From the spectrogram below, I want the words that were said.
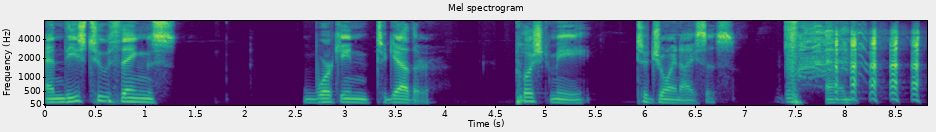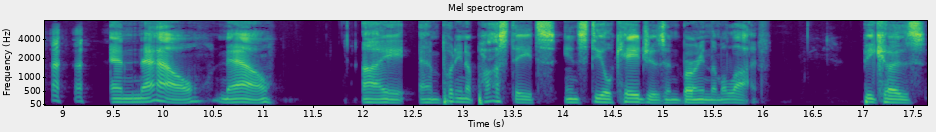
And these two things working together pushed me to join ISIS. And and now, now I am putting apostates in steel cages and burning them alive. Because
